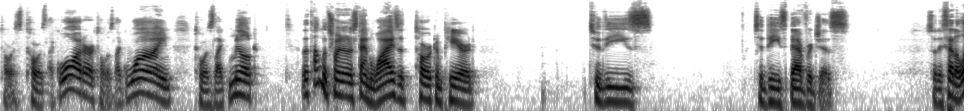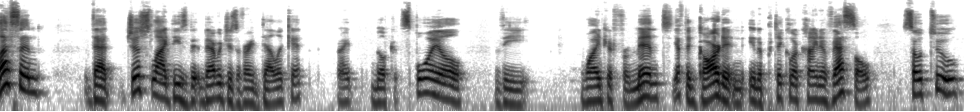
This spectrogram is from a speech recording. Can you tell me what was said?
Torah is like water, Torah is like wine, Torah is like milk. The Talmud's trying to understand why is the Torah compared to these to these beverages. So they said a lesson that just like these beverages are very delicate, right? Milk could spoil, the wine could ferment. You have to guard it in, in a particular kind of vessel. So too,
